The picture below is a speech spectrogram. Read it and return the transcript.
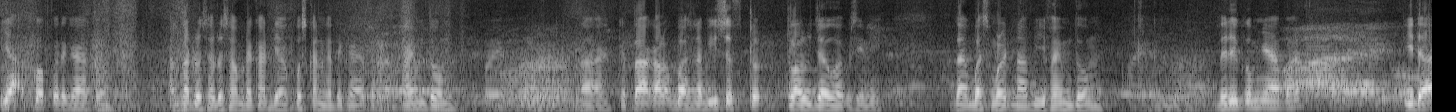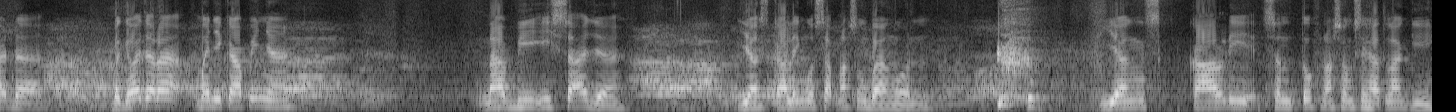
Yakub ketika itu. Agar dosa-dosa mereka dihapuskan ketika itu. Paham tum? Nah kita kalau bahas Nabi Yusuf terlalu jauh habis ini. Kita bahas murid Nabi paham tum? Jadi hukumnya apa? Tidak ada. Bagaimana cara menyikapinya? Nabi Isa aja yang sekali ngusap langsung bangun yang sekali sentuh langsung sehat lagi.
